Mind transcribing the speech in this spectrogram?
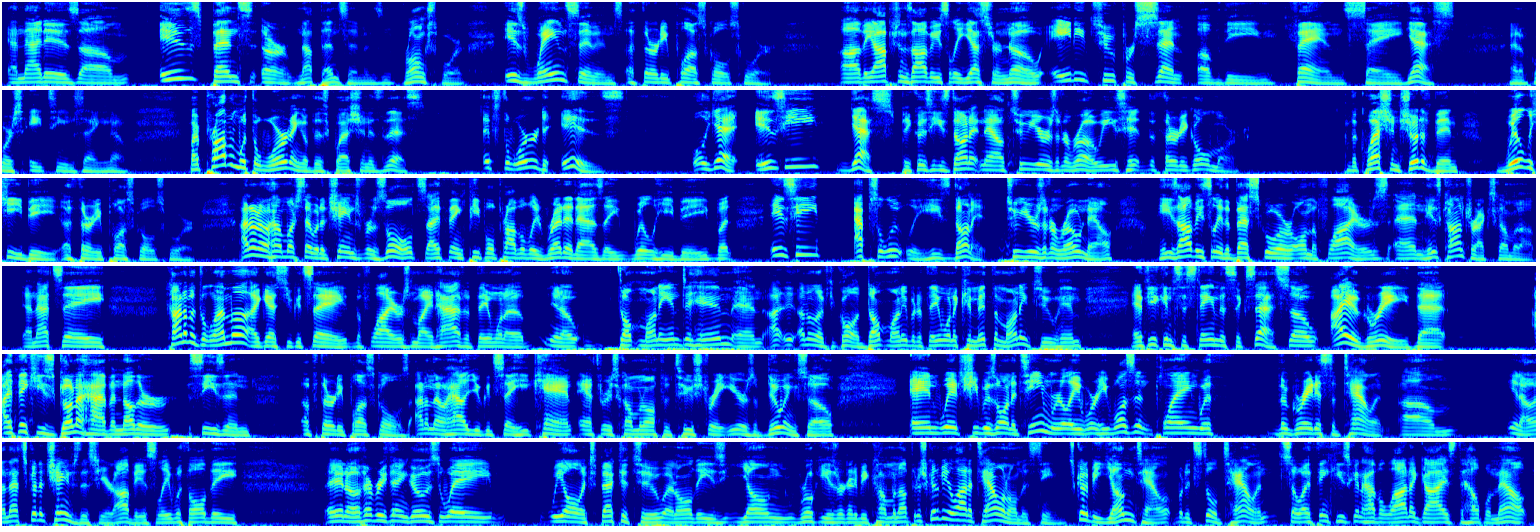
and that is, um, is Ben or not Ben Simmons, wrong sport, is Wayne Simmonds a 30 plus goal scorer? Uh, the options obviously yes or no. 82% of the fans say yes, and of course 18 saying no. My problem with the wording of this question is this. It's the word is. Well, yeah, is he? Yes, because he's done it now 2 years in a row. He's hit the 30 goal mark. The question should have been will he be a 30 plus goal scorer? I don't know how much that would have changed results. I think people probably read it as a will he be, but is he? Absolutely. He's done it two years in a row now. He's obviously the best scorer on the Flyers, and his contract's coming up. And that's a kind of a dilemma, I guess you could say, the Flyers might have if they want to, you know, dump money into him. And I, I don't know if you call it dump money, but if they want to commit the money to him, and if you can sustain the success. So I agree that I think he's going to have another season of 30 plus goals. I don't know how you could say he can't after he's coming off of two straight years of doing so, in which he was on a team really where he wasn't playing with the greatest of talent. Um, you know, and that's going to change this year, obviously, with all the, you know, if everything goes the way we all expect it to, and all these young rookies are going to be coming up. There's going to be a lot of talent on this team. It's going to be young talent, but it's still talent. So I think he's going to have a lot of guys to help him out.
